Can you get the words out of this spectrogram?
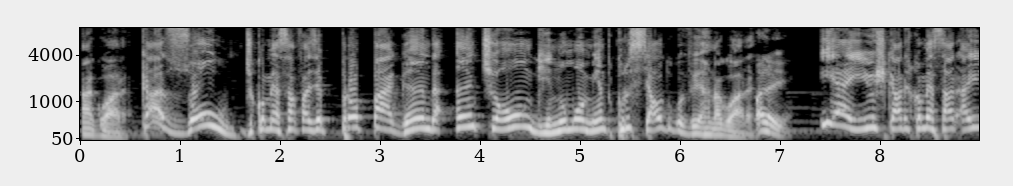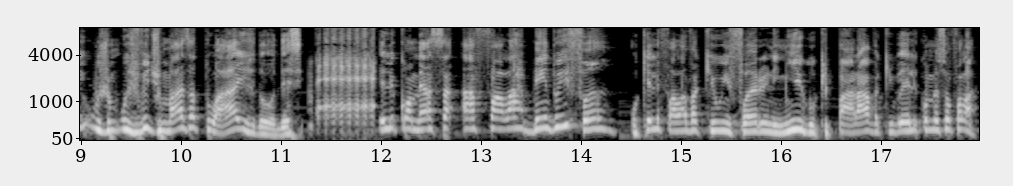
Agora, casou de começar a fazer propaganda anti-ONG no momento crucial do governo agora. Olha aí. E aí os caras começaram. Aí os, os vídeos mais atuais do desse. Ele começa a falar bem do IFAM. O que ele falava que o IFAM era o inimigo, que parava, que ele começou a falar.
